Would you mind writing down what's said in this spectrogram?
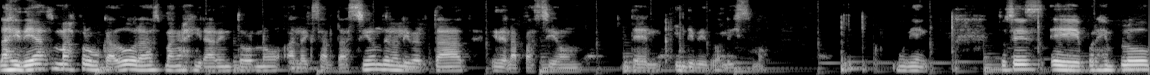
Las ideas más provocadoras van a girar en torno a la exaltación de la libertad y de la pasión del individualismo. Muy bien. Entonces, eh, por ejemplo,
